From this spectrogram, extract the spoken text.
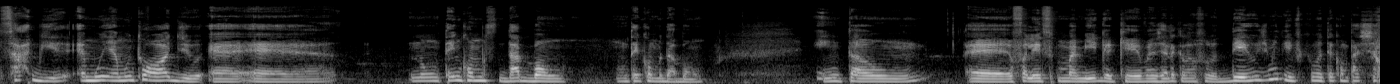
Sabe? É, muito, é muito ódio. É, é, não tem como dar bom. Não tem como dar bom. Então, é, eu falei isso pra uma amiga que é evangélica, ela falou: Deus me livre que eu vou ter compaixão.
